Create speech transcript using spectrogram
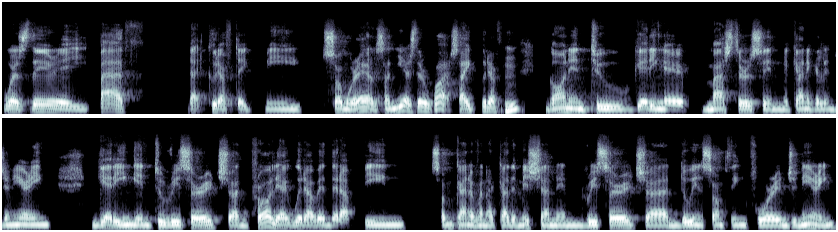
was there a path that could have taken me somewhere else? And yes, there was. I could have mm-hmm. gone into getting a master's in mechanical engineering, getting into research, and probably I would have ended up being some kind of an academician in research and doing something for engineering.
